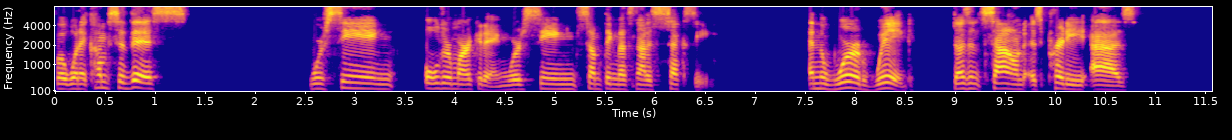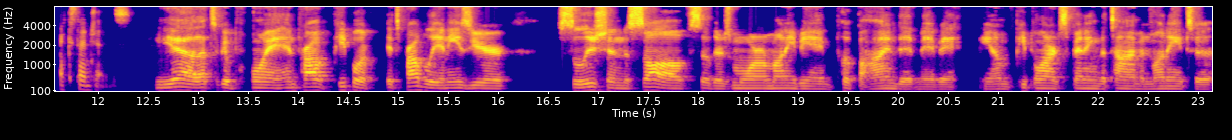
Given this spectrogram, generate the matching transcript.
But when it comes to this, we're seeing older marketing. We're seeing something that's not as sexy. And the word wig doesn't sound as pretty as extensions. Yeah, that's a good point. And prob people are it's probably an easier solution to solve so there's more money being put behind it maybe you know people aren't spending the time and money to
